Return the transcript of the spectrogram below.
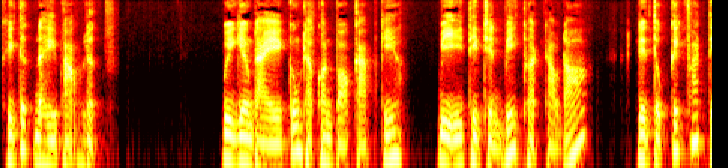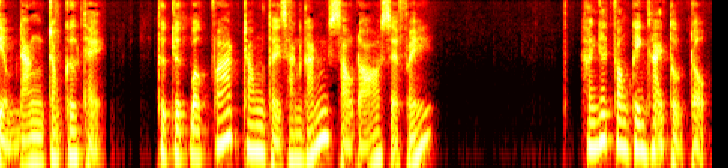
khí tức đầy bạo lực. Quy Nghiêu này cũng là con bò cạp kia, bị thi triển bí thuật nào đó, liên tục kích phát tiềm năng trong cơ thể. Thực lực bộc phát trong thời gian ngắn sau đó sẽ phế. Hàng Nhất Phong kinh hãi tột độ.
